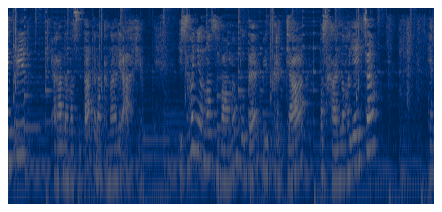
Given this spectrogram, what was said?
Всім привіт! Рада вас вітати на каналі Афі. І сьогодні у нас з вами буде відкриття пасхального яйця. Як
